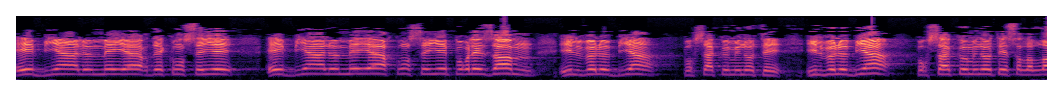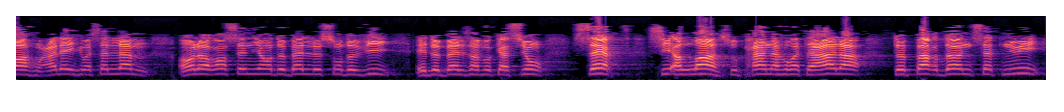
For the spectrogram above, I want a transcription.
est bien le meilleur des conseillers, est bien le meilleur conseiller pour les hommes. Il veut le bien pour sa communauté. Il veut le bien pour sa communauté sallallahu alayhi wa sallam en leur enseignant de belles leçons de vie et de belles invocations. Certes, si Allah subhanahu wa ta'ala te pardonne cette nuit,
